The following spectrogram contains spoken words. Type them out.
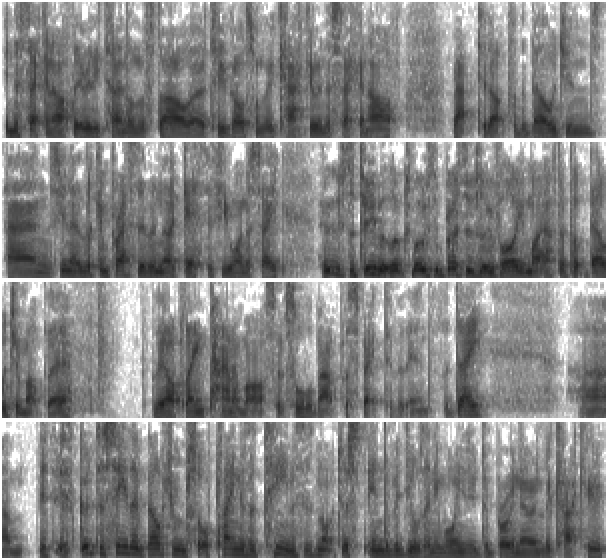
In the second half, they really turned on the style. Uh, two goals from Lukaku in the second half wrapped it up for the Belgians, and you know look impressive. And I guess if you want to say who's the team that looks most impressive so far, you might have to put Belgium up there. But they are playing Panama, so it's all about perspective at the end of the day. Um, it's it's good to see though Belgium sort of playing as a team. This is not just individuals anymore. You know, De Bruyne and Lukaku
